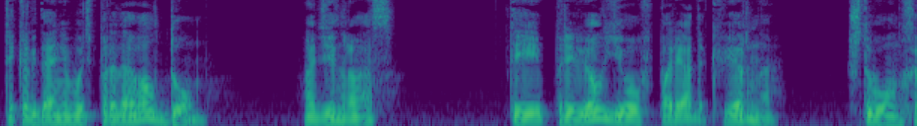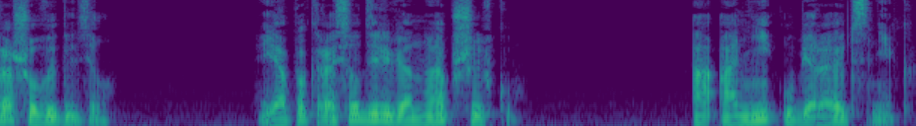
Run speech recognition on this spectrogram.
Ты когда-нибудь продавал дом? Один раз. Ты привел его в порядок, верно? Чтобы он хорошо выглядел. Я покрасил деревянную обшивку. А они убирают снег.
